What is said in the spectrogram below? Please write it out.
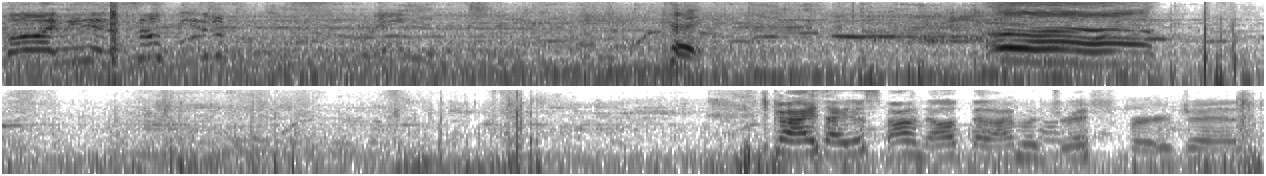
Well, I mean, it's so beautiful. Okay. Uh. Guys, I just found out that I'm a drift virgin.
